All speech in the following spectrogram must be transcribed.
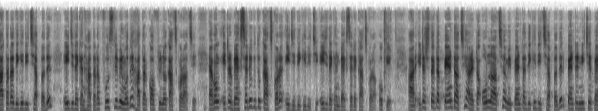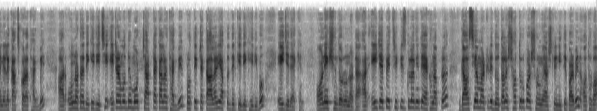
হাতাটা দেখিয়ে দিচ্ছি আপনাদের। এই যে দেখেন হাতাটা ফুল স্লিভের মধ্যে হাতার কফলিনও কাজ করা আছে। এবং এটার ব্যাক সাইডেও কিন্তু কাজ করা। এই যে দেখিয়ে দিচ্ছি, এই যে দেখেন ব্যাক সাইডে কাজ করা। ওকে আর এটার সাথে একটা প্যান্ট আছে আর একটা ওড়না আছে। আমি প্যান্টটা দেখিয়ে দিচ্ছি আপনাদের। প্যান্টের নিচের প্যানেলে কাজ করা থাকবে। আর অন্যটা দেখিয়ে দিচ্ছি এটার মধ্যে মোট চারটা কালার থাকবে প্রত্যেকটা কালারই আপনাদেরকে দেখিয়ে দিব। এই যে দেখেন অনেক সুন্দর ওনাটা আর এই টাইপের থ্রি পিসগুলো কিন্তু এখন আপনারা গাউসিয়া মার্কেটে দোতলা সতেরো উপর শোরুমে আসলে নিতে পারবেন অথবা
